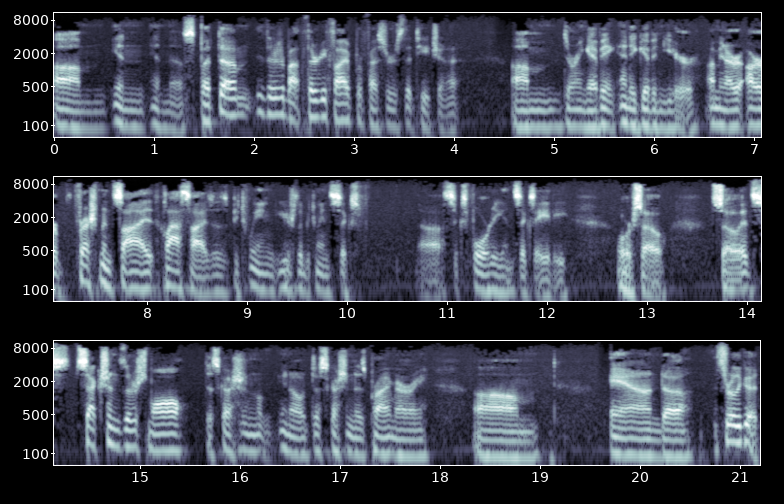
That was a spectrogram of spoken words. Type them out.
um, in in this. But um, there's about 35 professors that teach in it. Um, during any, any given year, I mean, our, our freshman size class sizes between usually between six uh, 640 and 680 or so. So it's sections that are small. Discussion, you know, discussion is primary, um, and uh, it's really good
